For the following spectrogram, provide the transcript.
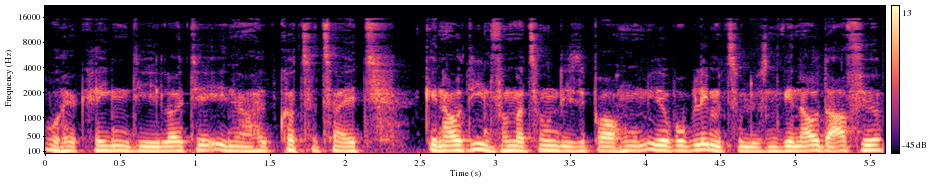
woher kriegen die Leute innerhalb kurzer Zeit genau die Informationen, die sie brauchen, um ihre Probleme zu lösen? Genau dafür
